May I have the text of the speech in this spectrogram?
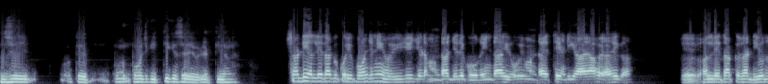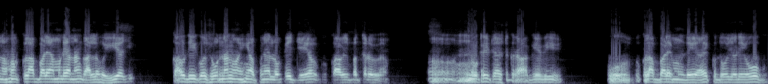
ਤੁਸੀਂ ਪਹੁੰ- ਪਹੁੰਚ ਕੀਤੀ ਕਿਸੇ ਵਿਅਕਤੀ ਨਾਲ? ਸਾਡੀ ਹੱਲੇ ਤੱਕ ਕੋਈ ਪਹੁੰਚ ਨਹੀਂ ਹੋਈ ਜੀ ਜਿਹੜਾ ਮੁੰਡਾ ਜਿਹਦੇ ਕੋਲ ਰਹਿੰਦਾ ਸੀ ਉਹ ਵੀ ਮੁੰਡਾ ਇੱਥੇ ਇੰਡੀਆ ਆਇਆ ਹੋਇਆ ਹੈਗਾ ਤੇ ਹੱਲੇ ਤੱਕ ਸਾਡੀ ਉਹਨਾਂ ਹੁਣ ਕਲੱਬ ਵਾਲਿਆਂ ਮੁੰਡਿਆਂ ਨਾਲ ਗੱਲ ਹੋਈ ਹੈ ਜੀ। ਕੱਲ ਦੀ ਕੁਛ ਉਹਨਾਂ ਨੂੰ ਅਸੀਂ ਆਪਣੇ ਵੱਲੋਂ ਭੇਜੇ ਆ, ਕਾਗਜ਼ ਪੱਤਰ ਨੋਟਰੀ ਟੈਸਟ ਕਰਾ ਕੇ ਵੀ ਉਹ ਕਲੱਬ ਵਾਲੇ ਮੁੰਡੇ ਆ, ਇੱਕ ਦੋ ਜਿਹੜੇ ਉਹ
